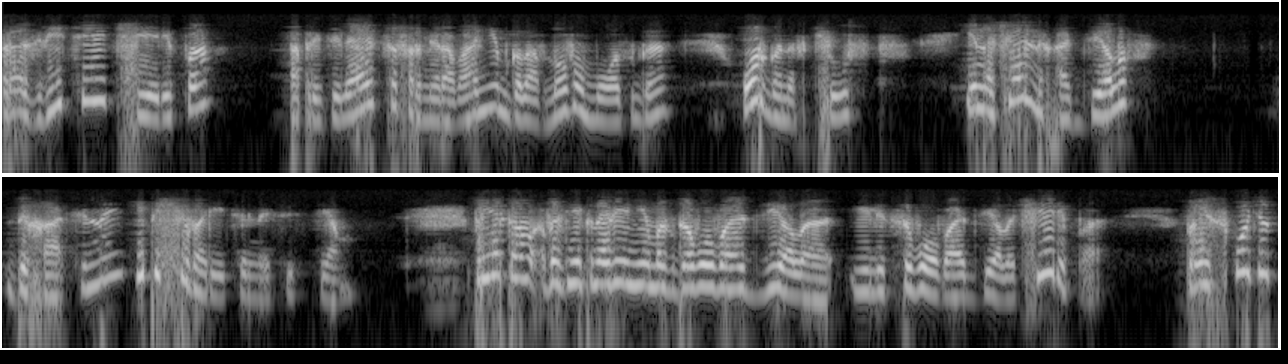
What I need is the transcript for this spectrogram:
Развитие черепа определяется формированием головного мозга, органов чувств и начальных отделов дыхательной и пищеварительной систем. При этом возникновение мозгового отдела и лицевого отдела черепа происходит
